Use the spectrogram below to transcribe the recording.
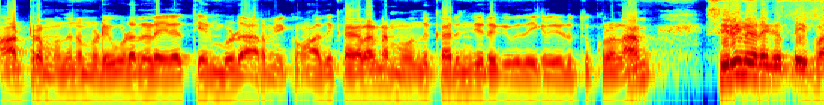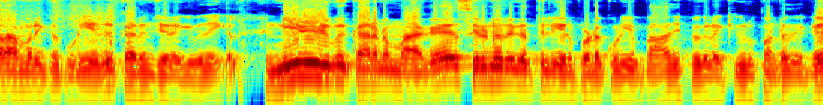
மாற்றம் வந்து நம்மளுடைய உடல் எடையில் தென்பட ஆரம்பிக்கும். அதுக்காக நம்ம வந்து கருஞ்சீரக விதைகள் எடுத்துக்கொள்ளலாம் சிறுநீரகத்தை பராமரிக்கக்கூடியது கருஞ்சீரக விதைகள். நீரிழிவு காரணமாக சிறுநீரகத்தில் ஏற்படக்கூடிய பாதிப்புகளை க்யூர் பண்ணுறதுக்கு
